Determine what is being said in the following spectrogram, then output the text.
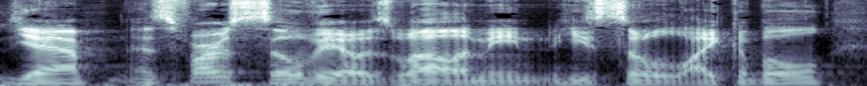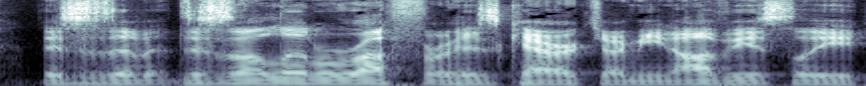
Yeah, as far as Silvio as well, I mean, he's so likable. This is a this is a little rough for his character. I mean, obviously,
